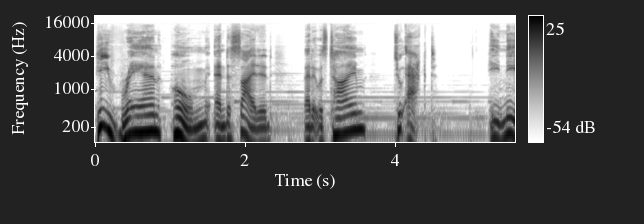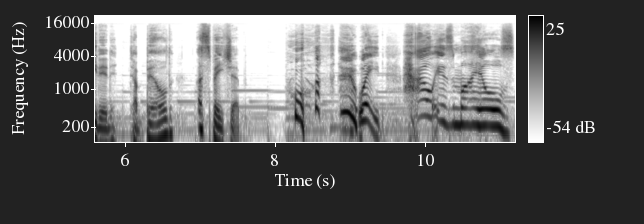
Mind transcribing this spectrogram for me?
He ran home and decided that it was time to act. He needed to build a spaceship. Wait, how is Miles,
